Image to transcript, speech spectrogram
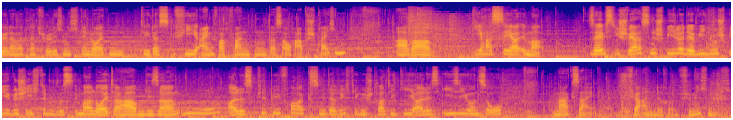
will damit natürlich nicht den Leuten, die das Vieh einfach fanden, das auch absprechen. Aber die hast du ja immer. Selbst die schwersten Spiele der Videospielgeschichte, du wirst immer Leute haben, die sagen, uh, alles Pipifax mit der richtigen Strategie, alles easy und so. Mag sein. Für andere. Für mich nicht.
